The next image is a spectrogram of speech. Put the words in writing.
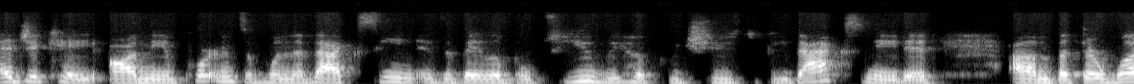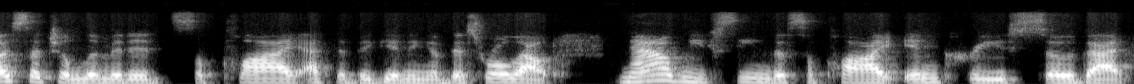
educate on the importance of when the vaccine is available to you, we hope you choose to be vaccinated. Um, but there was such a limited supply at the beginning of this rollout. Now we've seen the supply increase so that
